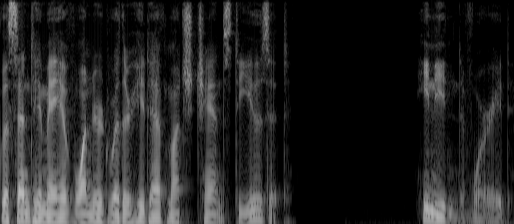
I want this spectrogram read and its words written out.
Glisente may have wondered whether he'd have much chance to use it. He needn't have worried.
